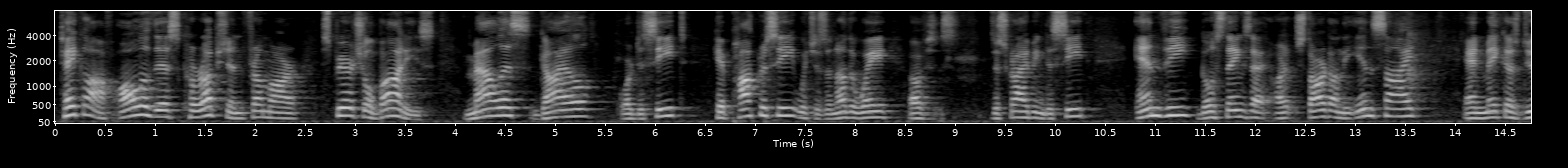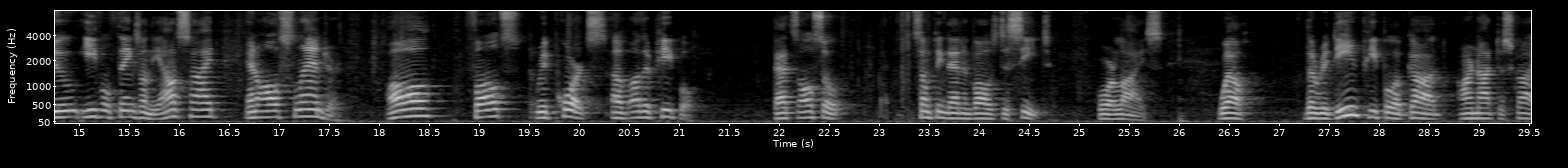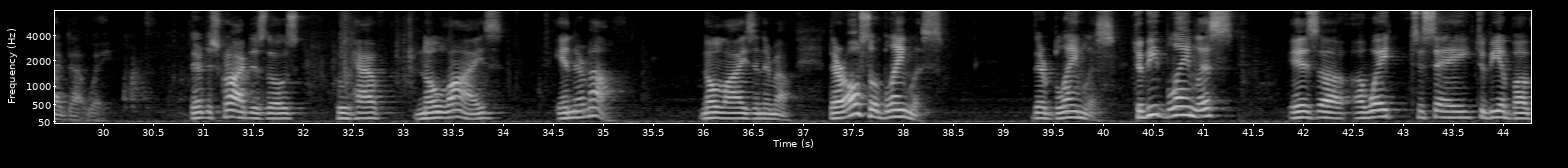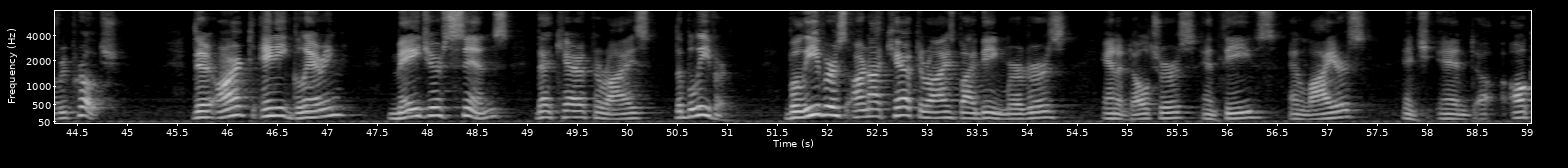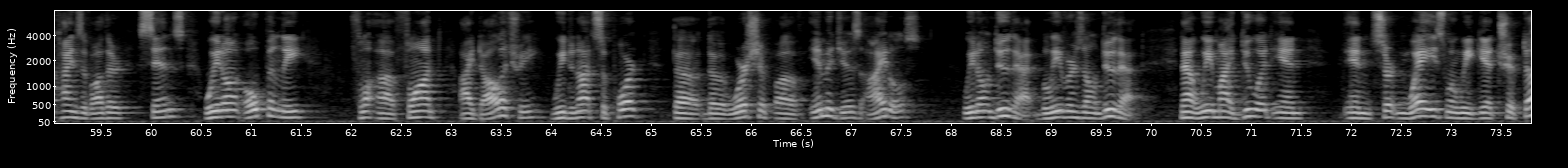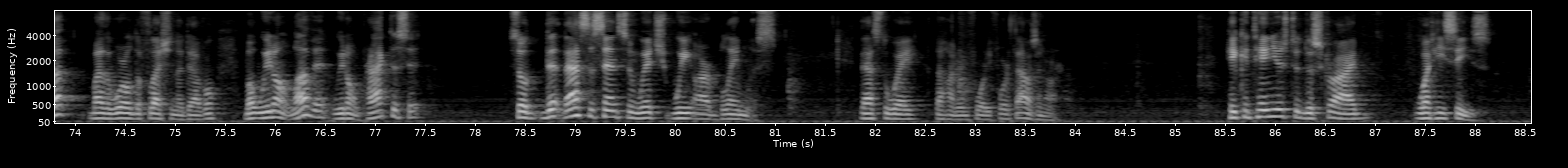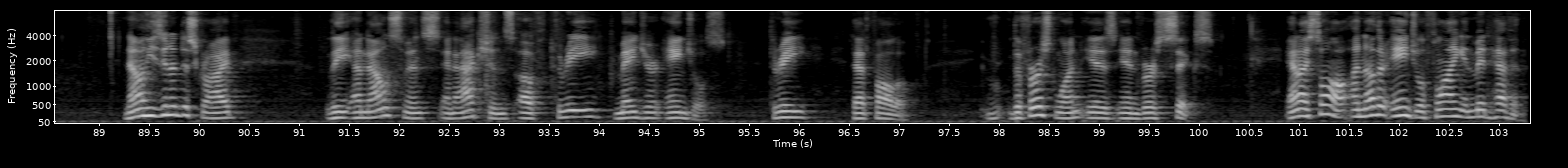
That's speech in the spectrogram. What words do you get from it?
take off all of this corruption from our spiritual bodies malice, guile, or deceit, hypocrisy, which is another way of describing deceit, envy, those things that are, start on the inside and make us do evil things on the outside, and all slander, all false reports of other people. That's also something that involves deceit or lies. Well, the redeemed people of God are not described that way. They're described as those who have no lies in their mouth. No lies in their mouth. They're also blameless. They're blameless. To be blameless is a, a way to say to be above reproach. There aren't any glaring, major sins that characterize the believer. Believers are not characterized by being murderers, and adulterers and thieves and liars and, and uh, all kinds of other sins. We don't openly fla- uh, flaunt idolatry. We do not support the, the worship of images, idols. We don't do that. Believers don't do that. Now, we might do it in, in certain ways when we get tripped up by the world, the flesh, and the devil, but we don't love it. We don't practice it. So th- that's the sense in which we are blameless. That's the way the 144,000 are he continues to describe what he sees. Now he's going to describe the announcements and actions of three major angels, three that follow. The first one is in verse 6. And I saw another angel flying in mid heaven,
